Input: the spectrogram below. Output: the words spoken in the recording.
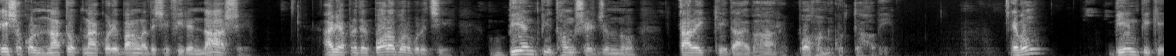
এই সকল নাটক না করে বাংলাদেশে ফিরে না আসে। আমি আপনাদের বরাবর বলেছি, বিএনপি ধ্বংসের জন্য তারেককে দায়ভার বহন করতে হবে। এবং বিএনপিকে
